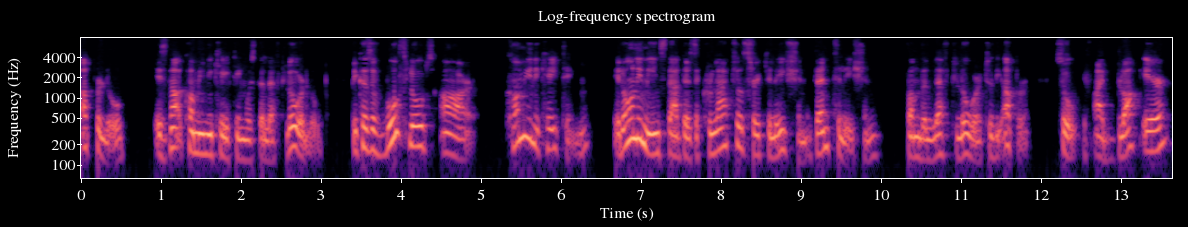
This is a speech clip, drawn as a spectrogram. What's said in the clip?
upper lobe is not communicating with the left lower lobe. Because if both lobes are communicating, it only means that there's a collateral circulation, ventilation from the left lower to the upper. So if I block air,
